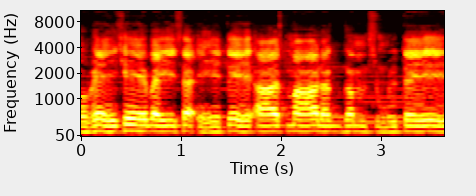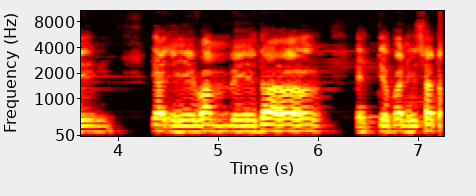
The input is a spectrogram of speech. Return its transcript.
उभे वै स एते आत्मानग्गं शृणुते य एवं वेद इत्युपनिषत्।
